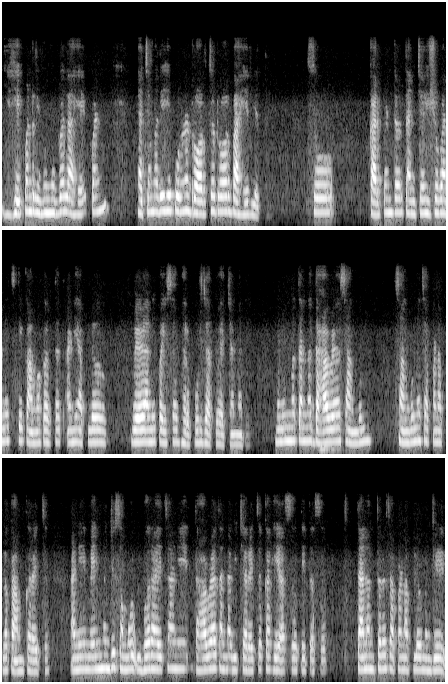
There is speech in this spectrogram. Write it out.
हे पण रिमूव्हेबल आहे पण ह्याच्यामध्ये हे पूर्ण ड्रॉरचं ड्रॉर बाहेर येतं. सो कार्पेंटर त्यांच्या हिशोबानेच ते कामं करतात आणि आपलं वेळ आणि पैसा भरपूर जातो याच्यामध्ये. म्हणून मग त्यांना दहा वेळा सांगून सांगूनच आपण आपलं काम करायचं. आणि मेन म्हणजे समोर उभं राहायचं आणि दहा वेळा त्यांना विचारायचं का हे असं ते तसं. त्यानंतरच आपण आपलं म्हणजे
